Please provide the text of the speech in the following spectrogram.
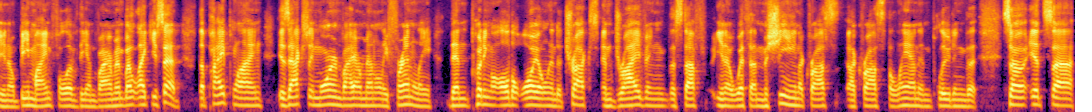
you know be mindful of the environment. But like you said, the pipeline is actually more environmentally friendly than putting all the oil into trucks and driving the stuff you know with a machine across across the land and polluting the. So it's. Uh,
